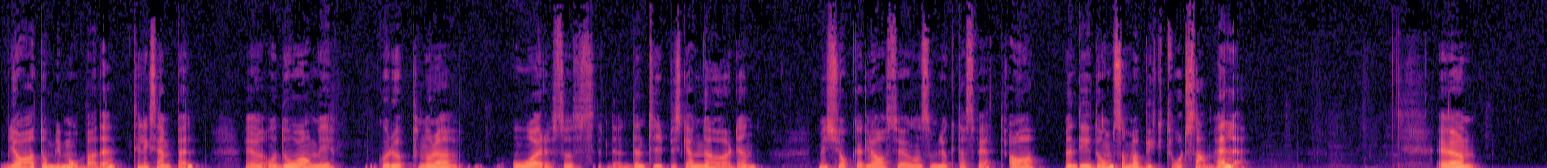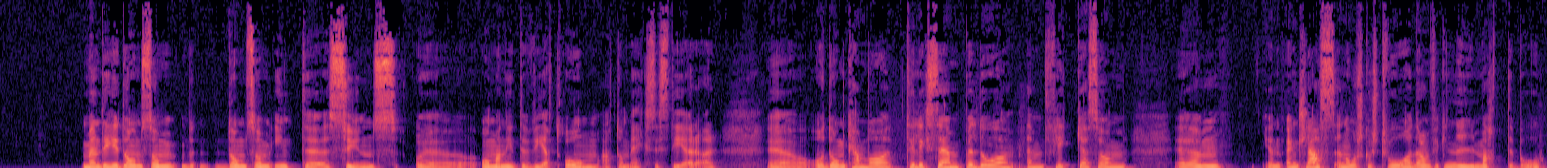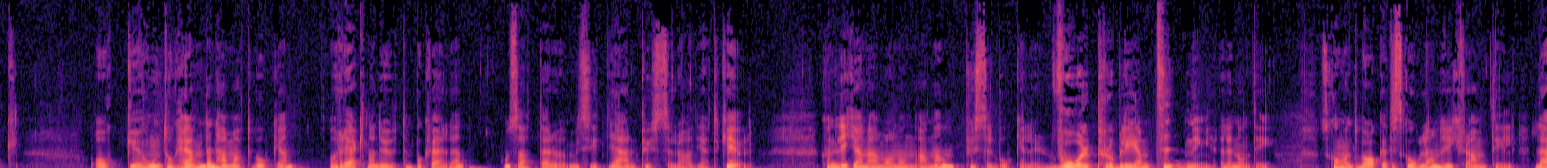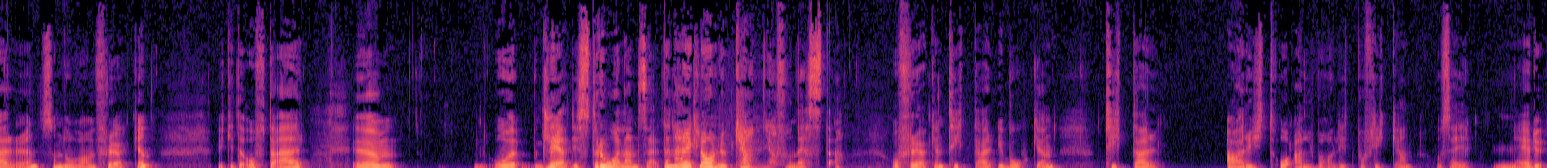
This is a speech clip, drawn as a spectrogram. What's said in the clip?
ja, att de blir mobbade, till exempel. Eh, och då om vi går upp några år, så den typiska nörden med tjocka glasögon som luktar svett. Ja, men det är de som har byggt vårt samhälle. Ehm, men det är de som, de som inte syns eh, om man inte vet om att de existerar. Eh, och de kan vara till exempel då en flicka som ehm, en, en klass, en årskurs två, där de fick en ny mattebok. Och eh, hon tog hem den här matteboken och räknade ut den på kvällen. Hon satt där med sitt järnpyssel och hade jättekul. Kunde lika gärna vara någon annan pysselbok eller Vår problemtidning eller någonting. Så kom hon tillbaka till skolan och gick fram till läraren som då var en fröken, vilket det ofta är. Ehm, och glädjestrålande så här, den här är klar nu, kan jag få nästa? Och fröken tittar i boken, tittar argt och allvarligt på flickan och säger, nej du,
